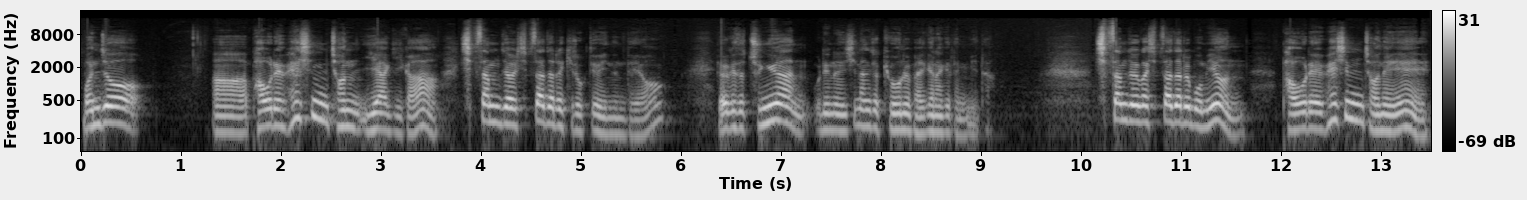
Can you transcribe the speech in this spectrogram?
먼저 어, 바울의 회심 전 이야기가 13절, 14절에 기록되어 있는데요. 여기서 중요한 우리는 신앙적 교훈을 발견하게 됩니다. 13절과 14절을 보면 바울의 회심 전에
